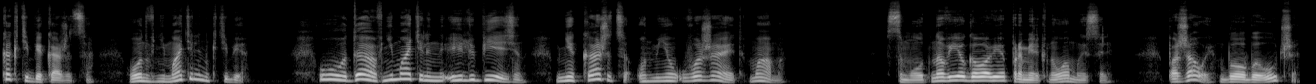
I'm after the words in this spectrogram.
«Как тебе кажется, он внимателен к тебе?» «О, да, внимателен и любезен. Мне кажется, он меня уважает, мама». Смутно в ее голове промелькнула мысль. Пожалуй, было бы лучше,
